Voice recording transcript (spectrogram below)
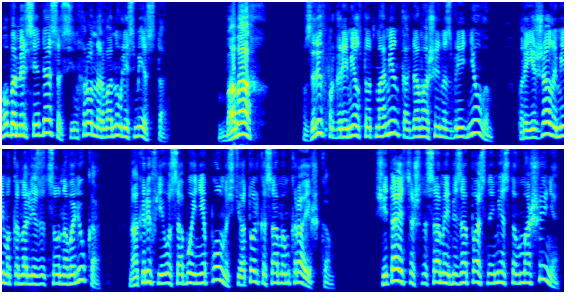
Оба «Мерседеса» синхронно рванули с места. Бабах! Взрыв прогремел в тот момент, когда машина с Бредневым проезжала мимо канализационного люка, накрыв его собой не полностью, а только самым краешком. Считается, что самое безопасное место в машине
